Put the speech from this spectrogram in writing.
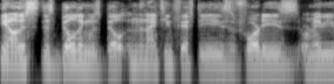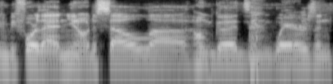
You know, this this building was built in the 1950s, 40s, or maybe even before then. You know, to sell uh, home goods and wares and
